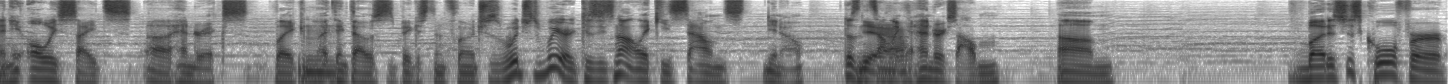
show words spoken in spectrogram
and he always cites uh, Hendrix. Like I Mhm. think that was his biggest influence, which is weird because he's not like he sounds, you know, doesn't sound like a Hendrix album. Um, but it's just cool for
